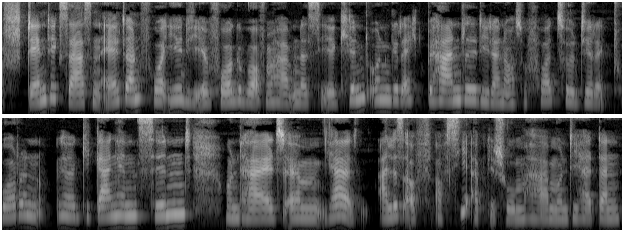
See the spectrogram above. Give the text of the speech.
Ständig saßen Eltern vor ihr, die ihr vorgeworfen haben, dass sie ihr Kind ungerecht behandelt, die dann auch sofort zur Direktorin äh, gegangen sind und halt ähm, ja alles auf, auf sie abgeschoben haben. Und die hat dann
